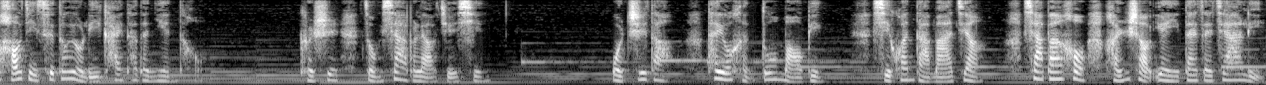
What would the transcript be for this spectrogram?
好几次都有离开他的念头，可是总下不了决心。我知道。”他有很多毛病，喜欢打麻将，下班后很少愿意待在家里，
